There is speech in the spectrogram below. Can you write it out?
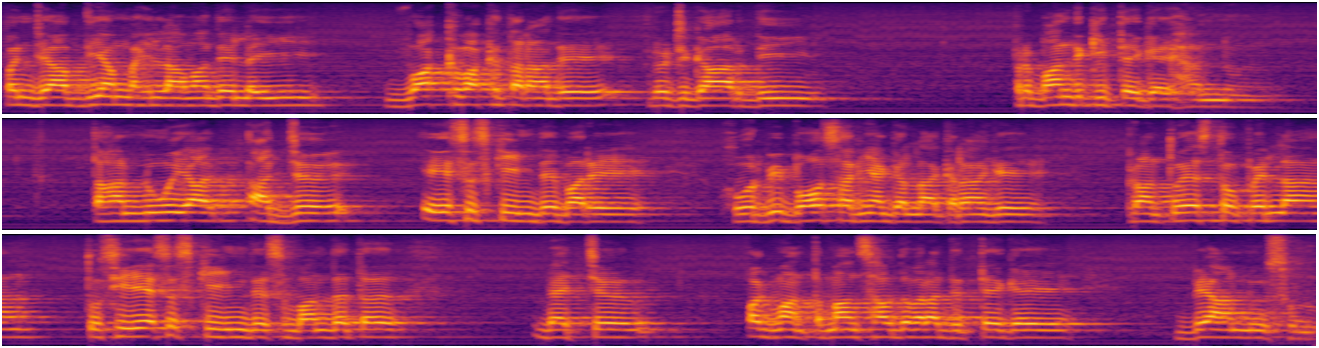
ਪੰਜਾਬ ਦੀਆਂ ਮਹਿਲਾਵਾਂ ਦੇ ਲਈ ਵੱਖ-ਵੱਖ ਤਰ੍ਹਾਂ ਦੇ ਰੁਜ਼ਗਾਰ ਦੀ ਪ੍ਰਬੰਧ ਕੀਤੇ ਗਏ ਹਨ। ਤੁਹਾਨੂੰ ਅੱਜ- ਇਸ ਸਕੀਮ ਦੇ ਬਾਰੇ ਹੋਰ ਵੀ ਬਹੁਤ ਸਾਰੀਆਂ ਗੱਲਾਂ ਕਰਾਂਗੇ। ਪਰੰਤੂ ਇਸ ਤੋਂ ਪਹਿਲਾਂ ਤੁਸੀਂ ਇਸ ਸਕੀਮ ਦੇ ਸੰਬੰਧਿਤ ਵਿੱਚ ਭਗਵੰਤ ਮਾਨ ਸਾਹਿਬ ਦੁਆਰਾ ਦਿੱਤੇ ਗਏ ਬਿਆਨ ਨੂੰ ਸੁਣੋ।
